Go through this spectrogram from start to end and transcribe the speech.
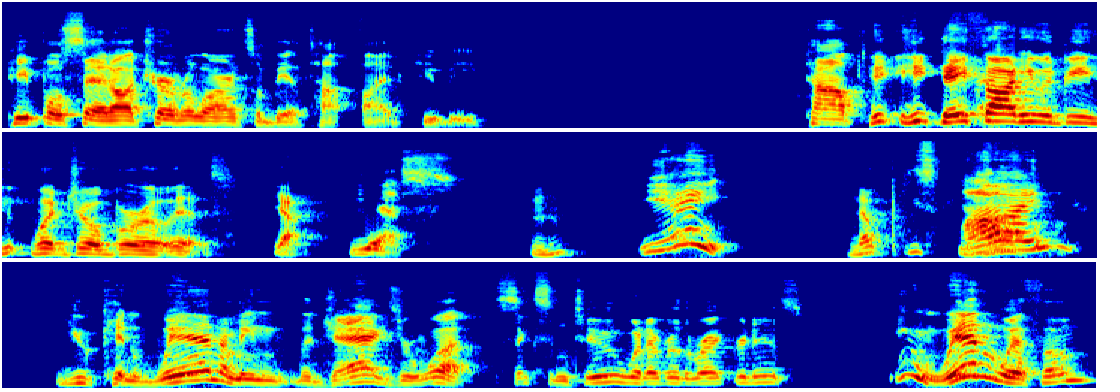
people said, oh, Trevor Lawrence will be a top five QB. Top. He, he, they thought he would be what Joe Burrow is. Yeah. Yes. Mm-hmm. He ain't. Nope. He's fine. You can win. I mean, the Jags are what, six and two, whatever the record is? You can win with them,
